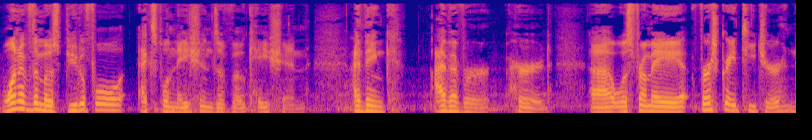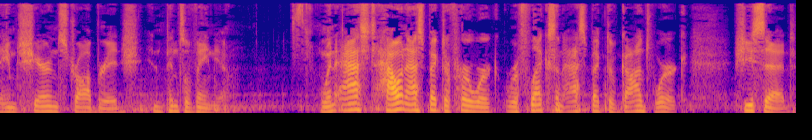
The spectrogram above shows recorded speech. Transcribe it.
One of the most beautiful explanations of vocation I think I've ever heard uh, was from a first grade teacher named Sharon Strawbridge in Pennsylvania. When asked how an aspect of her work reflects an aspect of God's work, she said,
